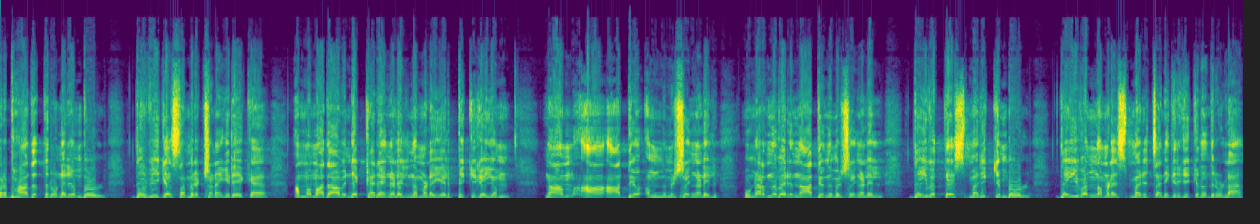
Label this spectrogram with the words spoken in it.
പ്രഭാതത്തിൽ ഉണരുമ്പോൾ ദൈവിക സംരക്ഷണയിലേക്ക് അമ്മ മാതാവിന്റെ കരങ്ങളിൽ നമ്മളെ ഏൽപ്പിക്കുകയും നാം ആ ആദ്യ നിമിഷങ്ങളിൽ ഉണർന്നു വരുന്ന ആദ്യ നിമിഷങ്ങളിൽ ദൈവത്തെ സ്മരിക്കുമ്പോൾ ദൈവം നമ്മളെ സ്മരിച്ച് അനുഗ്രഹിക്കുന്നതിനുള്ള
